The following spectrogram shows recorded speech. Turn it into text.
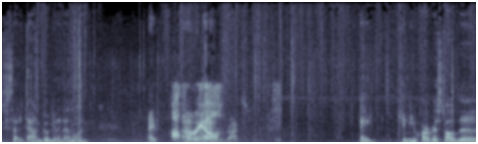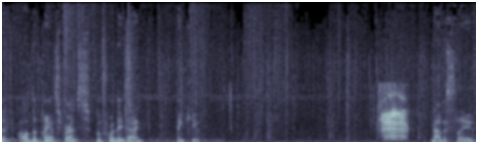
Set it down and go get another one. I, Oh, for oh, we got all real? the rocks. Hey, can you harvest all the all the plants for us before they die? Thank you. Not a slave.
